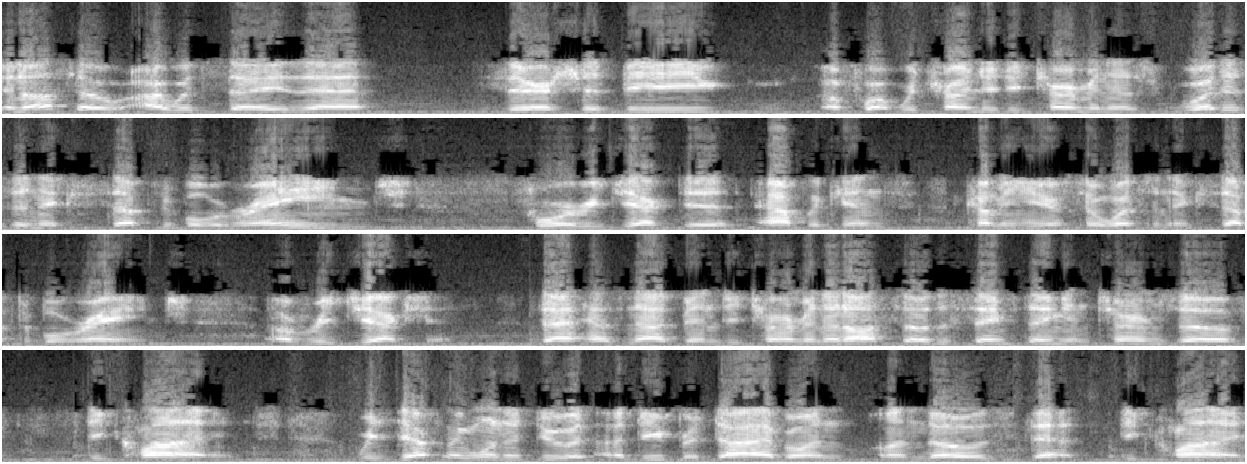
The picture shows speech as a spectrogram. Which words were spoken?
And also, I would say that there should be, of what we're trying to determine is what is an acceptable range for rejected applicants coming here. So what's an acceptable range of rejection? That has not been determined. And also the same thing in terms of declines. we definitely want to do a, a deeper dive on, on those that decline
